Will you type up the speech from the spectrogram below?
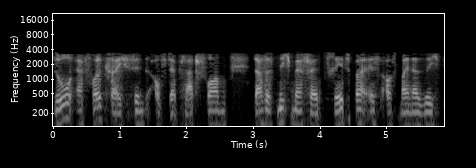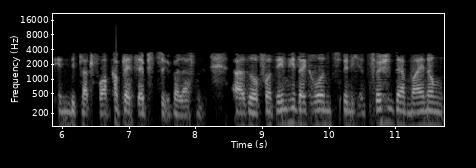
so erfolgreich sind auf der Plattform, dass es nicht mehr vertretbar ist, aus meiner Sicht, in die Plattform komplett selbst zu überlassen. Also vor dem Hintergrund bin ich inzwischen der Meinung,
